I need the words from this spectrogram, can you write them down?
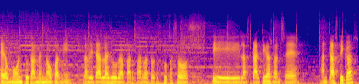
era un món totalment nou per mi. La veritat, l'ajuda per part de tots els professors i les pràctiques van ser fantàstiques.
